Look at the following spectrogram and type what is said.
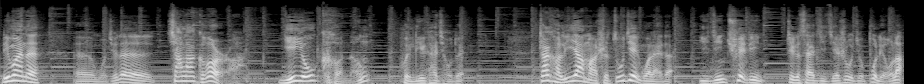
另外呢，呃，我觉得加拉格尔啊，也有可能会离开球队。扎卡利亚嘛是租借过来的，已经确定这个赛季结束就不留了。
